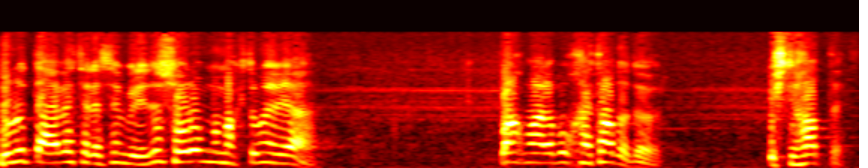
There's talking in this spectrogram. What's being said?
bunu dəvət eləsin birinci, sonra Ummu Maktum eləyə. Baxma, bu xəta da deyil. İştihaddır.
